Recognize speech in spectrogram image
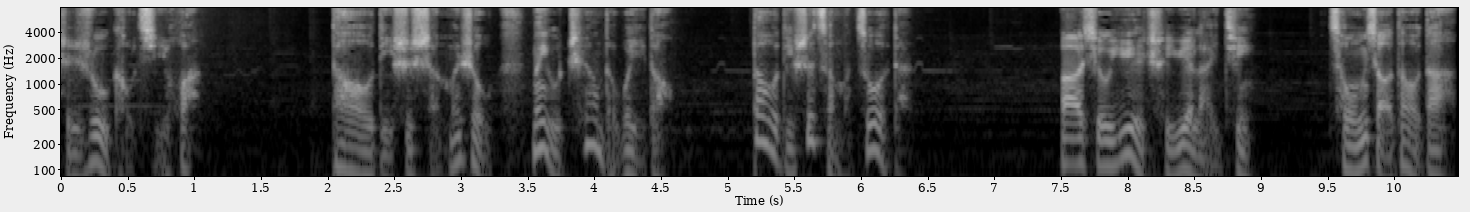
是入口即化。到底是什么肉能有这样的味道？到底是怎么做的？阿修越吃越来劲，从小到大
